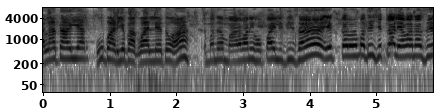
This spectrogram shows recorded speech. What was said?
અલાતા યાર. હું પાડીએ ભાગવા લે તો હા? મને મારવાની હોપાઈ લીધી છે એક કરોડમાંથી કેટલા લેવાના છે.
